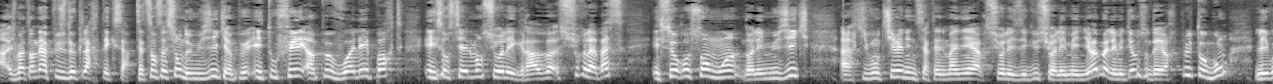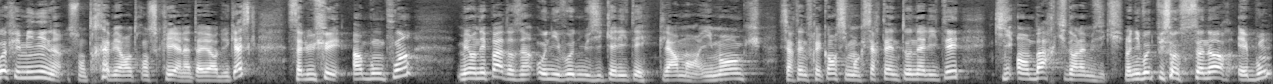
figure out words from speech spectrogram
ah, je m'attendais à plus de clarté que ça. Cette sensation de musique un peu étouffée, un peu voilée porte essentiellement sur les graves, sur la basse et se ressent moins dans les musiques, alors qu'ils vont tirer d'une certaine manière sur les aigus, sur les médiums. Les médiums sont d'ailleurs plutôt bons. Les voix féminines sont très bien retranscrites à l'intérieur du casque. Ça lui fait un bon point mais on n'est pas dans un haut niveau de musicalité, clairement. Il manque certaines fréquences, il manque certaines tonalités qui embarquent dans la musique. Le niveau de puissance sonore est bon.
